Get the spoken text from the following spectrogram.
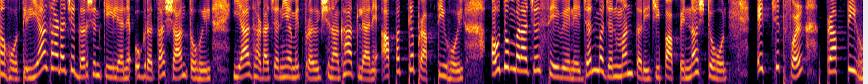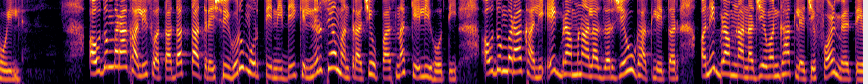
होतील. या झाडाचे दर्शन केल्याने उग्रता शांत होईल. या झाडाच्या नियमित प्रदक्षिणा घातल्याने आपत्य प्राप्ती होईल. औदुंबराच्या सेवेने जन्मजन्मांतरीची पापे नष्ट होऊन इच्छित फळ प्राप्ती होईल. औदुंबराखाली स्वतः दत्तात्रय श्री गुरुमूर्तींनी देखील नृसिंह मंत्राची उपासना केली होती. औदुंबराखाली एक ब्राह्मणाला जर जेऊ घातले तर अनेक ब्राह्मणांना जेवण घातल्याचे फळ मिळते.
